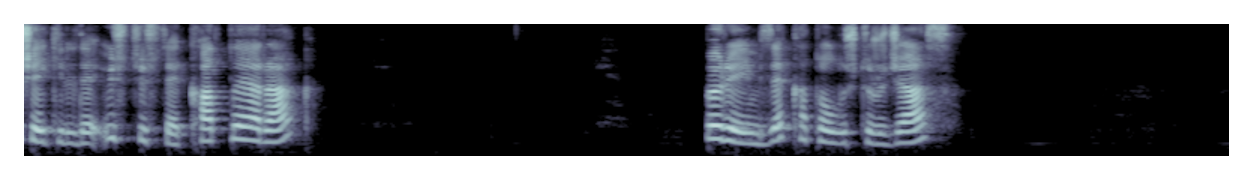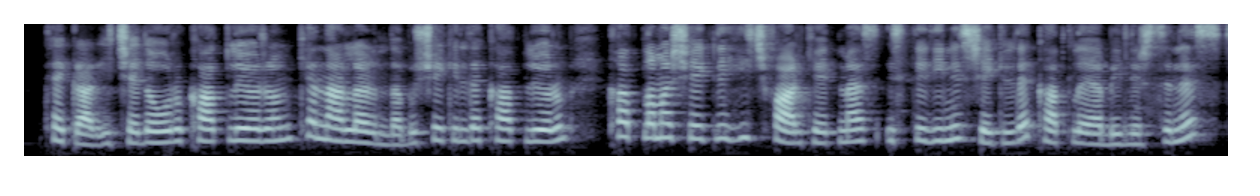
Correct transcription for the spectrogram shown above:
Bu şekilde üst üste katlayarak böreğimize kat oluşturacağız. Tekrar içe doğru katlıyorum. Kenarlarını da bu şekilde katlıyorum. Katlama şekli hiç fark etmez. İstediğiniz şekilde katlayabilirsiniz.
